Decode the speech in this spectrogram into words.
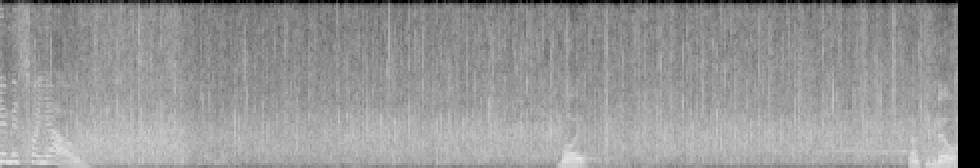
podium is van jou. Mooi. Dank jullie wel.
